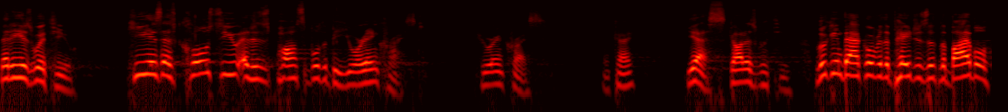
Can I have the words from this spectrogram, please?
that He is with you. He is as close to you as it is possible to be. You are in Christ. You are in Christ. Okay? Yes, God is with you. Looking back over the pages of the Bible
